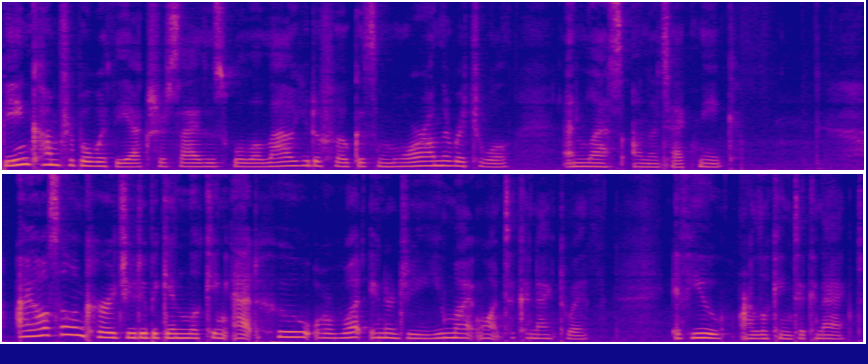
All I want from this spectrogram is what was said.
Being comfortable with the exercises will allow you to focus more on the ritual and less on the technique. I also encourage you to begin looking at who or what energy you might want to connect with if you are looking to connect.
